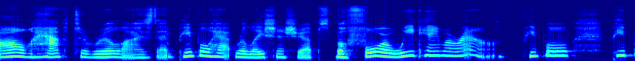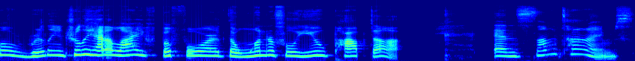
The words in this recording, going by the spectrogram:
all have to realize that people had relationships before we came around. People people really and truly had a life before the wonderful you popped up. And sometimes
